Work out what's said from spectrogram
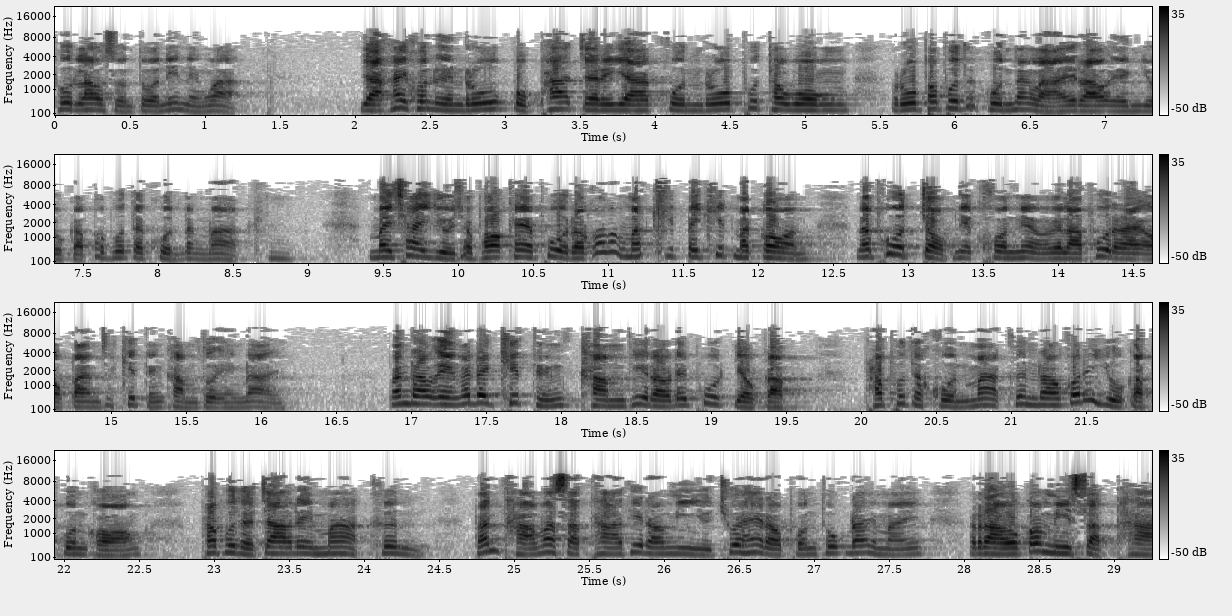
พูดเล่าส่วนตัวนิดหนึ่งว่า อยากให้คนอื่นรู้ปุพพจริยาคุณรู้พุทธวงศ์รู้พระพุทธคุณทั้งหลาย เราเองอยู่กับพระพุทธคุณตั้งมาก ไม่ใช่อยู่เฉพาะแค่พูด เราก็ต้องมาคิดไปคิดมาก่อน แล้วพูดจบเนี่ยคนเนี่ยเวลาพูดอะไรออกไปมันจะคิดถึงคำตัวเองได้พันเราเองก็ได้คิดถึงคำที่เราได้พูดเกี่ยวกับพระพุทธคุณมากขึ้น เราก็ได้อยู่กับคุณของพระพุทธเจ้าได้มากขึ้นพันถามว่าศรัทธาที่เรามีอยู่ช่วยให้เราพ้นทุกข์ได้ไหม เราก็มีศรัทธา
